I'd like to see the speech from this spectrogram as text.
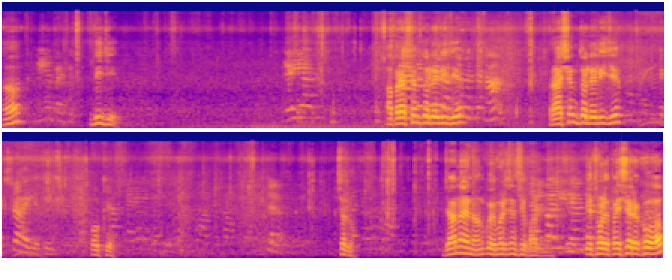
है दीजिए। आप राशन तो ले लीजिए। हाँ। राशन तो ले लीजिए। एक्स्ट्रा है ये ओके। चलो। जाना है ना उनको इमरजेंसी भागना ये थोड़े पैसे रखो आप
